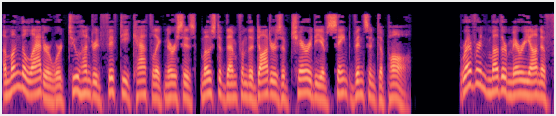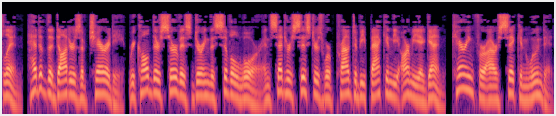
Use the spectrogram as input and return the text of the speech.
Among the latter were 250 Catholic nurses, most of them from the Daughters of Charity of St. Vincent de Paul. Reverend Mother Mariana Flynn, head of the Daughters of Charity, recalled their service during the Civil War and said her sisters were proud to be back in the Army again, caring for our sick and wounded.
